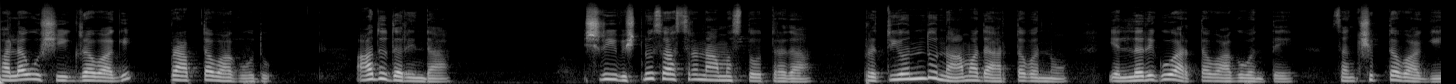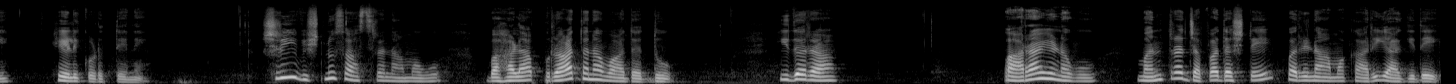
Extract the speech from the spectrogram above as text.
ಫಲವು ಶೀಘ್ರವಾಗಿ ಪ್ರಾಪ್ತವಾಗುವುದು. ಆದುದರಿಂದ ಶ್ರೀ ವಿಷ್ಣು ಸಹಸ್ರನಾಮ ಸ್ತೋತ್ರದ ಪ್ರತಿಯೊಂದು ನಾಮದ ಅರ್ಥವನ್ನು ಎಲ್ಲರಿಗೂ ಅರ್ಥವಾಗುವಂತೆ ಸಂಕ್ಷಿಪ್ತವಾಗಿ ಹೇಳಿಕೊಡುತ್ತೇನೆ. ಶ್ರೀ ವಿಷ್ಣು ಸಹಸ್ರನಾಮವು ಬಹಳ ಪುರಾತನವಾದದ್ದು. ಇದರ ಪಾರಾಯಣವು ಮಂತ್ರ ಜಪದಷ್ಟೇ ಪರಿಣಾಮಕಾರಿಯಾಗಿದೆ.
